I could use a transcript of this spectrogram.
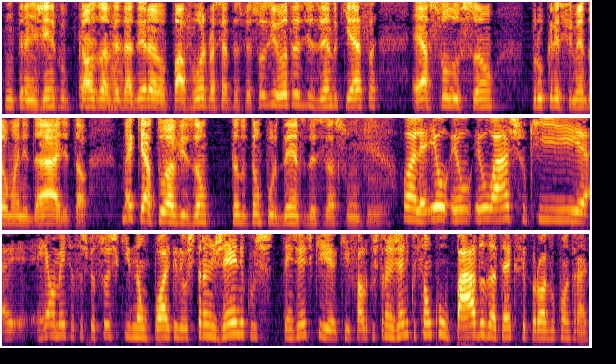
com transgênico causa é, é. verdadeiro pavor para certas pessoas e outras dizendo que essa é a solução para o crescimento da humanidade e tal. Como é que é a tua visão estando tão por dentro desses assuntos? Olha, eu, eu, eu acho que eh, realmente essas pessoas que não podem, quer dizer, os transgênicos, tem gente que, que fala que os transgênicos são culpados até que se prove o contrário.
